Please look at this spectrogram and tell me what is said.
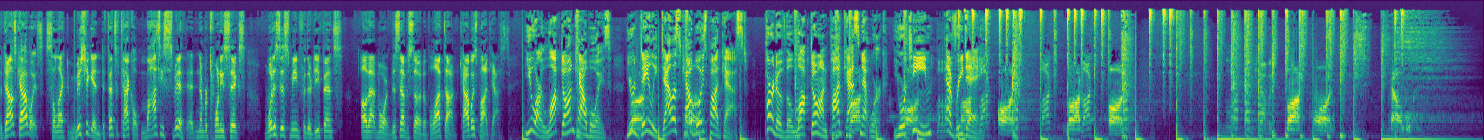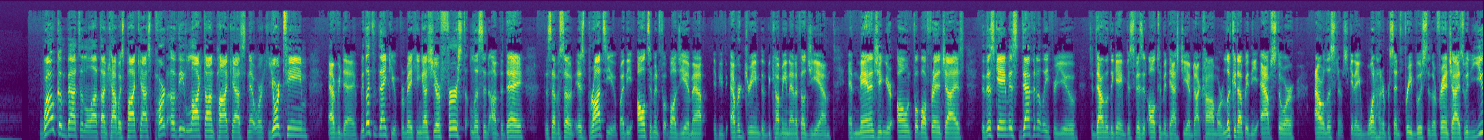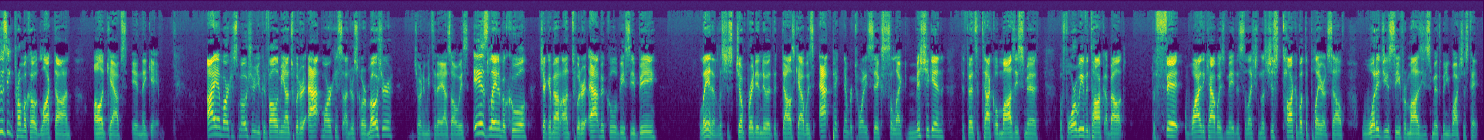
The Dallas Cowboys select Michigan defensive tackle Mazi Smith at number 26. What does this mean for their defense? All that more. This episode of the Locked On Cowboys podcast. You are Locked On Cowboys, your Locked daily Dallas Cowboys on. podcast. Part of the Locked On Podcast Locked Network. Your on. team every day. Locked on. Locked, Locked on. Locked on Cowboys. Welcome back to the Locked On Cowboys podcast, part of the Locked On Podcast Network, your team every day. We'd like to thank you for making us your first listen of the day. This episode is brought to you by the Ultimate Football GM app. If you've ever dreamed of becoming an NFL GM and managing your own football franchise, then this game is definitely for you. To download the game, just visit ultimate-gm.com or look it up in the App Store our listeners get a 100% free boost to their franchise when using promo code locked on all in caps in the game. I am marcus mosher. You can follow me on twitter at marcus underscore mosher. Joining me today as always is landon mccool. Check him out on twitter at mccoolbcb. Landon let's just jump right into it. The dallas cowboys at pick number 26 select michigan defensive tackle mazi smith. Before we even talk about the fit, why the Cowboys made the selection. Let's just talk about the player itself. What did you see from Mazi Smith when you watched this tape?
